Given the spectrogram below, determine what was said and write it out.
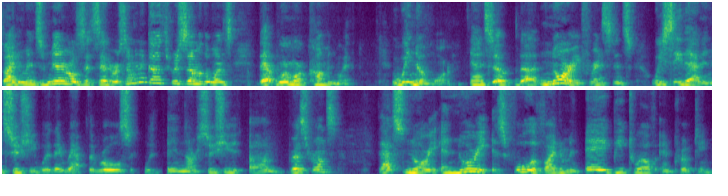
vitamins and minerals, etc. So I'm going to go through some of the ones that we're more common with. We know more. And so the nori, for instance, we see that in sushi where they wrap the rolls in our sushi um, restaurants. That's nori, and nori is full of vitamin A, B12, and protein.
